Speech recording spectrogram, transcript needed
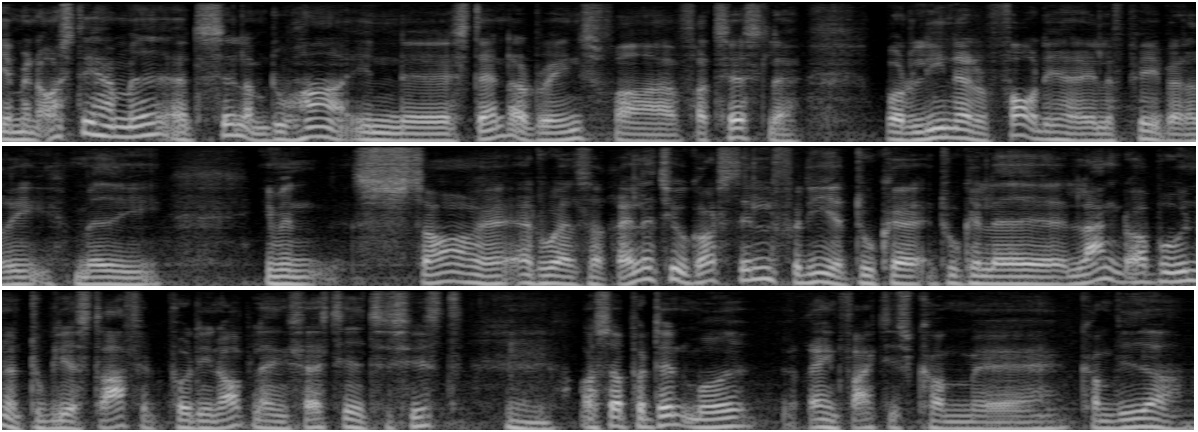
Jamen også det her med, at selvom du har en øh, standard range fra, fra Tesla, hvor du lige netop får det her LFP-batteri med i, jamen så øh, er du altså relativt godt stillet, fordi at du kan, du kan lade langt op, uden at du bliver straffet på din opladningshastighed til sidst. Mm. Og så på den måde rent faktisk komme øh, kom videre,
